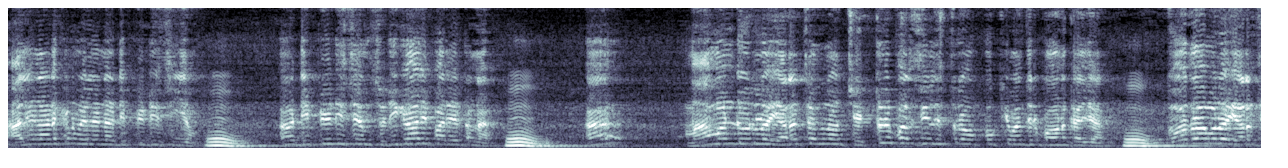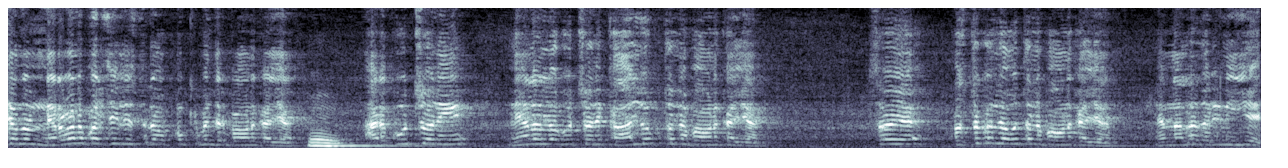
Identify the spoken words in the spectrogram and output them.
కాలినడకను వెళ్ళిన డిప్యూటీ సీఎం. ఆ, డిప్యూటీ సీఎం సుడిగాలి పర్యటన. మామండూరులో ఎర్రచందనం చెట్టును పరిశీలిస్తున్న ముఖ్యమంత్రి పవన్ కళ్యాణ్. గోదాములో ఎర్రచందనం నిర్వహణ పరిశీలిస్తున్న ముఖ్యమంత్రి పవన్ కళ్యాణ్. ఆడ కూర్చొని నేలల్లో కూర్చొని కాళ్ళు ఊపుతున్న పవన్ కళ్యాణ్. సో పుస్తకం చదువుతున్న పవన్ కళ్యాణ్. నేను నల్ల జరిగిన ఇయ్యే.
